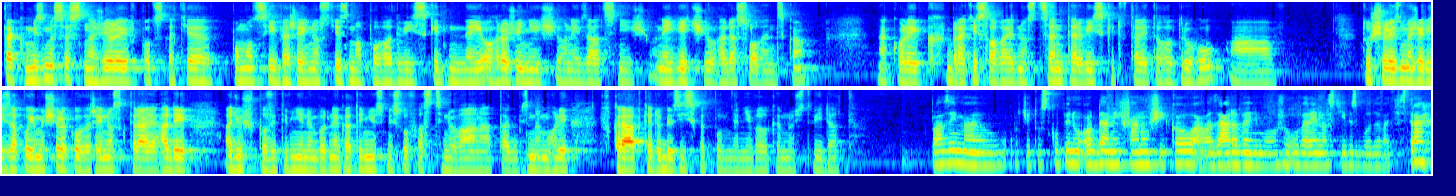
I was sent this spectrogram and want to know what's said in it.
Tak my jsme se snažili v podstatě pomocí veřejnosti zmapovat výskyt nejohroženějšího, nejzácnějšího, největšího hada Slovenska. Nakolik Bratislava je jedno z center výskytu tady toho druhu a tušili jsme, že když zapojíme širokou veřejnost, která je hady ať už v pozitivním nebo negativním smyslu fascinována, tak bychom mohli v krátké době získat poměrně velké množství dat. Plazy majú určitú skupinu oddaných fanúšikov, ale zároveň môžu u verejnosti vzbudovať strach.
